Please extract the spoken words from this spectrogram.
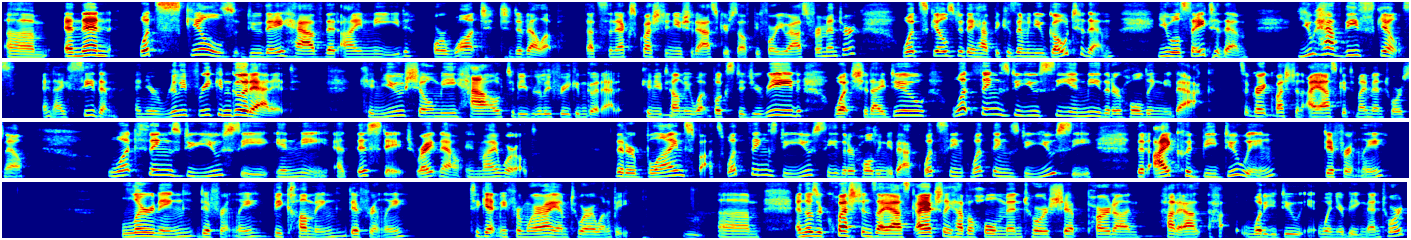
Um, and then what skills do they have that i need or want to develop? That's the next question you should ask yourself before you ask for a mentor. What skills do they have? Because then when you go to them you will say to them you have these skills and i see them and you're really freaking good at it. Can you show me how to be really freaking good at it can you tell mm-hmm. me what books did you read? What should I do? What things do you see in me that are holding me back? It's a great mm. question. I ask it to my mentors now. What things do you see in me at this stage, right now, in my world, that are blind spots? What things do you see that are holding me back? What, thing, what things do you see that I could be doing differently, learning differently, becoming differently to get me from where I am to where I want to be? Um, and those are questions I ask. I actually have a whole mentorship part on how to ask, how, what do you do when you're being mentored?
